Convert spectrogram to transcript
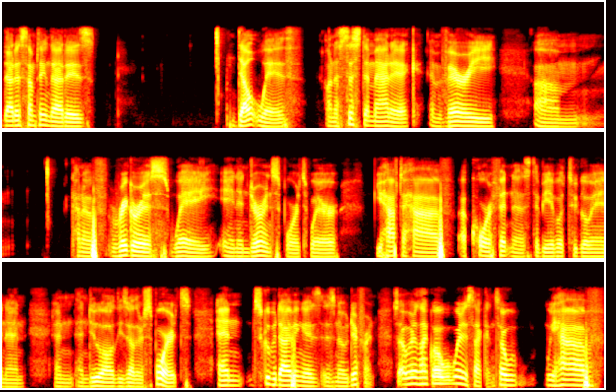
that is something that is dealt with on a systematic and very um, kind of rigorous way in endurance sports where you have to have a core fitness to be able to go in and and and do all these other sports. And scuba diving is is no different. So we're like well wait a second. So we have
